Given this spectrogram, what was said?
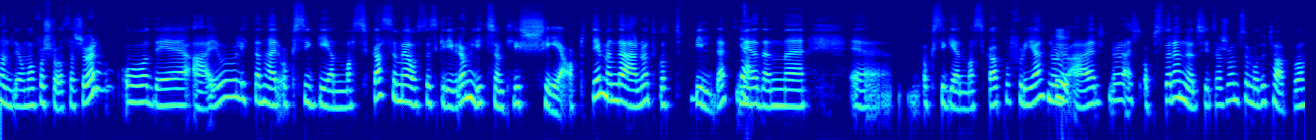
handler jo om å forstå seg sjøl. Og det er jo litt den her oksygenmaska som jeg også skriver om. Litt sånn klisjéaktig, men det er nå et godt bilde med ja. den eh, oksygenmaska på flyet. Når, mm. er, når, det oppstår en nødsituasjon, så må du ta på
